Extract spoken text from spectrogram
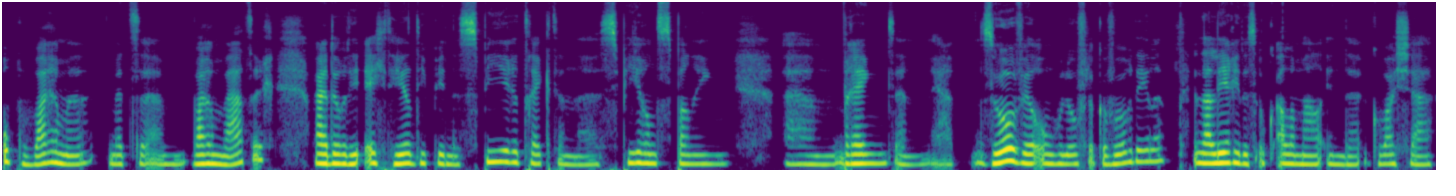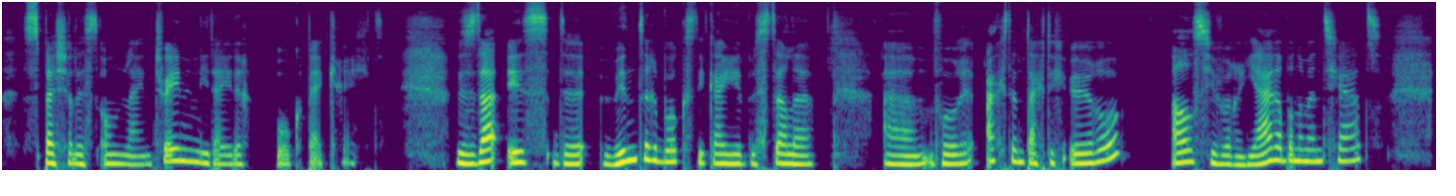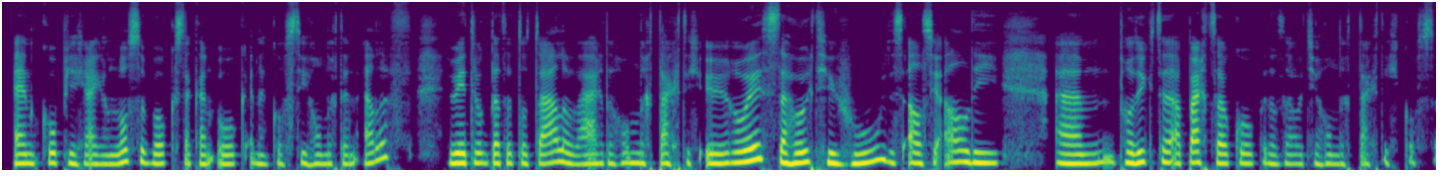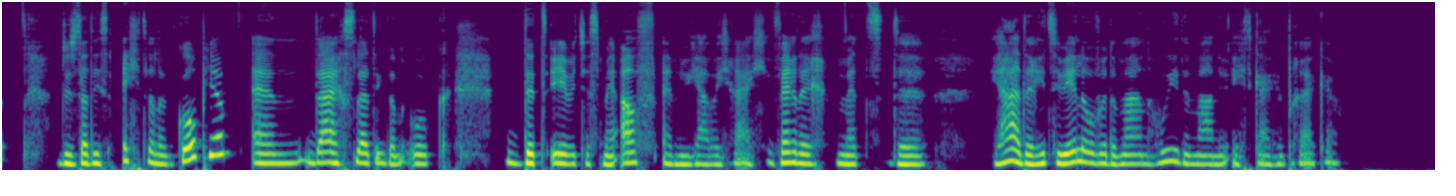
opwarmen met ehm, warm water, waardoor die echt heel diep in de spieren trekt en uh, spierontspanning um, brengt. En ja, zoveel ongelooflijke voordelen. En dat leer je dus ook allemaal in de Guasha Specialist Online Training, die dat je er ook bij krijgt. Dus dat is de winterbox. Die kan je bestellen um, voor 88 euro als je voor een jaarabonnement gaat. En koop je graag een losse box, dat kan ook, en dan kost die 111. Weet ook dat de totale waarde 180 euro is, dat hoort je goed. Dus als je al die um, producten apart zou kopen, dan zou het je 180 kosten. Dus dat is echt wel een koopje. En daar sluit ik dan ook dit eventjes mee af. En nu gaan we graag verder met de, ja, de rituelen over de maan, hoe je de maan nu echt kan gebruiken.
